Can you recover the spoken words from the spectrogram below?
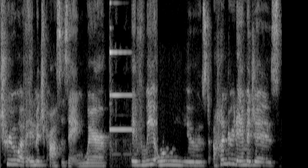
true of image processing, where if we only used 100 images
